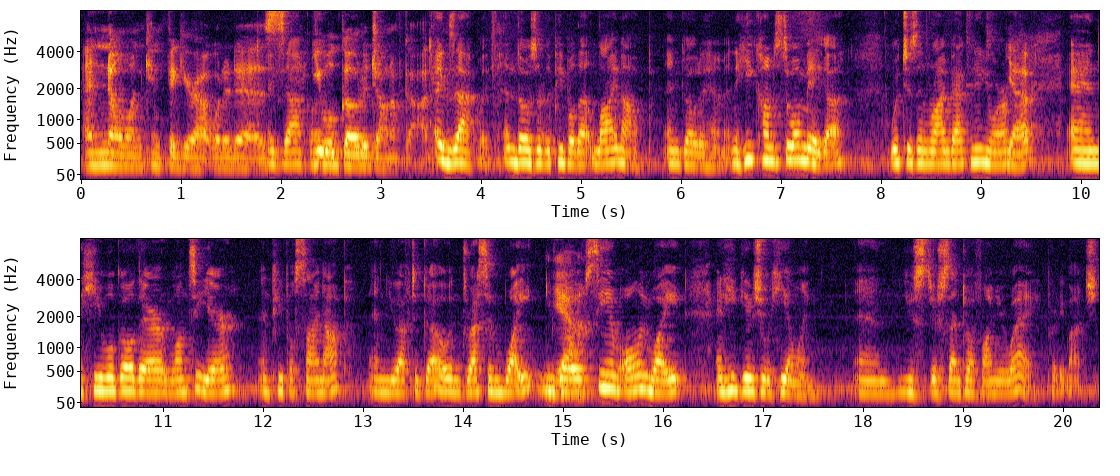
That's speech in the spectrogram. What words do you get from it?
and no one can figure out what it is exactly. you will go to john of god. Exactly. And those are the people that line up and go to him. And he comes to omega which is in rhinebeck new york. Yep. and he will go there once a year and people sign up and you have to go and dress in white. You yeah. go see him all in white and he gives you a healing and you, you're sent off on your way pretty much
